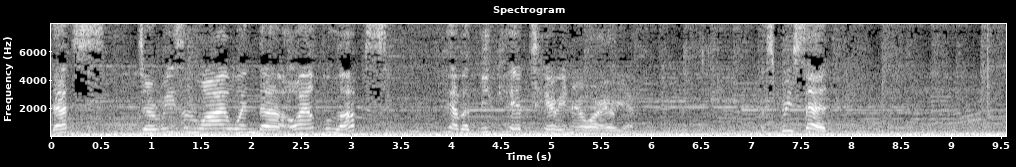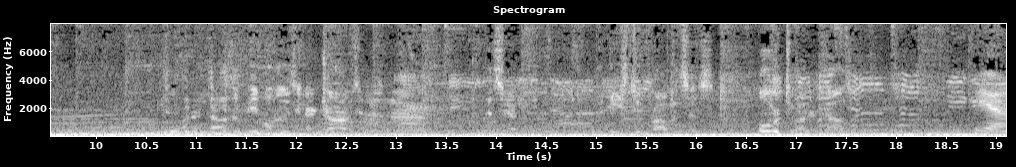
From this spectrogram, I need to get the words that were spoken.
that's the reason why when the oil collapse we have a big hit here in our area pretty sad 200,000 people losing their jobs in uh, this year. These two provinces. Over 200,000. yeah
